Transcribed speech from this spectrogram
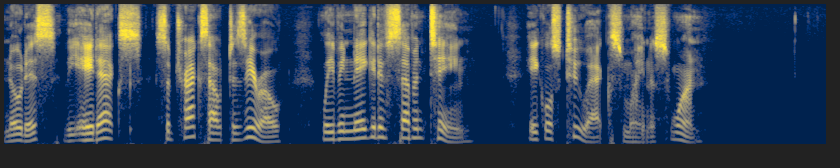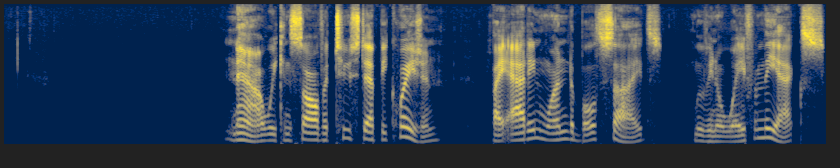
Notice the 8x subtracts out to 0, leaving negative 17 equals 2x minus 1. Now we can solve a two-step equation by adding 1 to both sides, moving away from the x,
